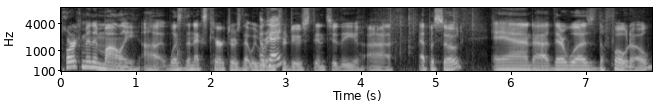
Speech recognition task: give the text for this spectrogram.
Parkman and Molly uh, was the next characters that we were Okay. introduced into the uh, episode, and uh, there was the photo,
